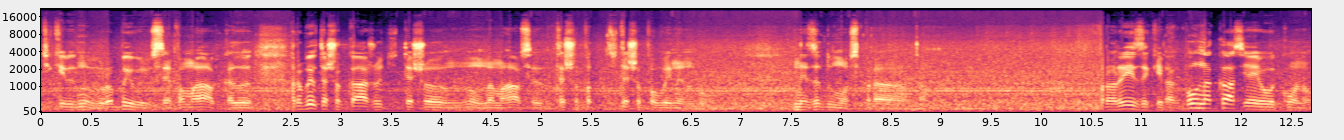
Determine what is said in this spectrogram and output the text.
тільки ну, робив і все, допомагав. Робив те, що кажуть, те, що ну, намагався, те, що, те, що повинен був. Не задумався про, там, про ризики. Так, був наказ, я його виконував.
